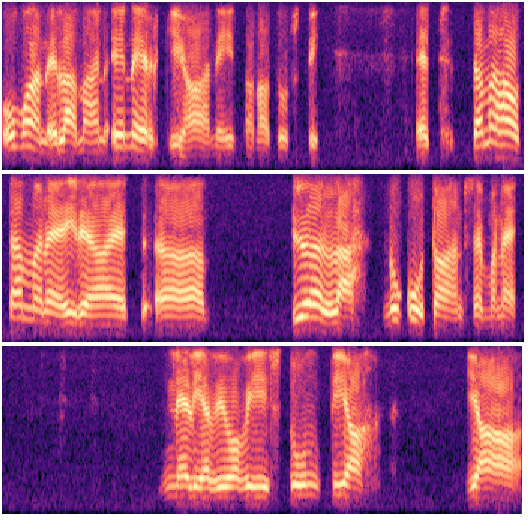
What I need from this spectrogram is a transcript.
oman elämään energiaa niin sanotusti. että tämähän on tämmöinen idea, että ää, yöllä nukutaan semmoinen 4-5 tuntia ja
